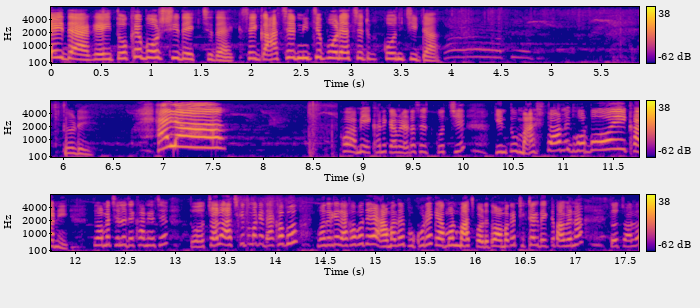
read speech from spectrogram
এই দেখ এই তোকে বড়শি দেখছে দেখ। সেই গাছের নিচে পড়ে আছে কঞ্চিটা তোরে। হ্যালো দেখো, আমি এখানে ক্যামেরাটা সেট করছি, কিন্তু মাছটা আমি ধরবো ওইখানে তো আমার ছেলে যেখানে আছে, তো চলো আজকে তোমাকে দেখাবো, তোমাদেরকে দেখাবো যে আমাদের পুকুরে কেমন মাছ পড়ে। তো আমাকে ঠিকঠাক দেখতে পাবে না। তো চলো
